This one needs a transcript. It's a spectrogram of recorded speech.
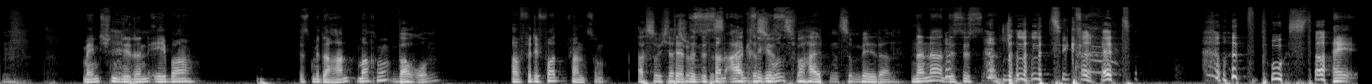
Menschen, die den Eber das mit der Hand machen, Warum? aber für die Fortpflanzung. Ach so, ich hatte Ja, schon das das, ist so ein Aggressionsverhalten zu mildern. Nein, nein, das ist, Und dann eine Zigarette. Und Booster. hey,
